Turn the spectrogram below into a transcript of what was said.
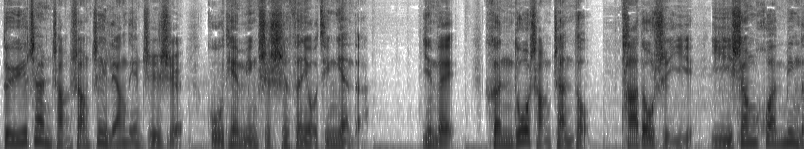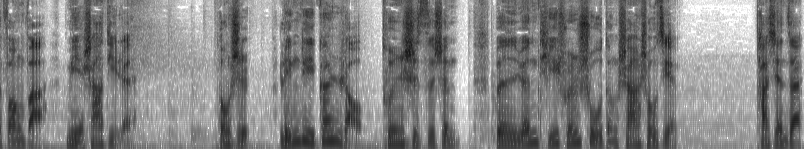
对于战场上这两点知识，古天明是十分有经验的，因为很多场战斗，他都是以以伤换命的方法灭杀敌人。同时，灵力干扰、吞噬自身、本源提纯术等杀手锏，他现在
